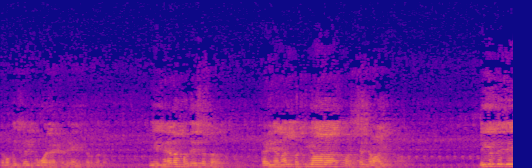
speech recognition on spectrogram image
നമുക്ക് കേൾക്കുവാനായിട്ടിടയായി ഇടയായി ഈ നിരണം പ്രദേശത്ത് കഴിഞ്ഞ നാൽപ്പത്തിയാറ് വർഷങ്ങളായി ദൈവത്തിന്റെ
